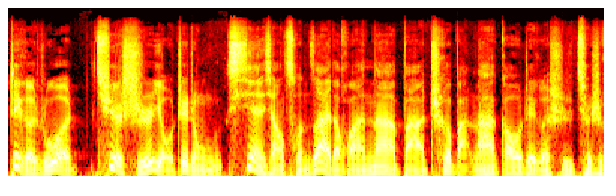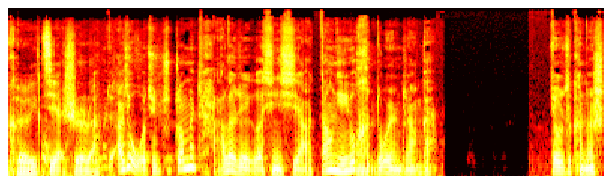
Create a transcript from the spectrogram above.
这个如果确实有这种现象存在的话，那把车把拉高，这个是确实可以解释的。对，而且我去专门查了这个信息啊，当年有很多人这样干，就是可能是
